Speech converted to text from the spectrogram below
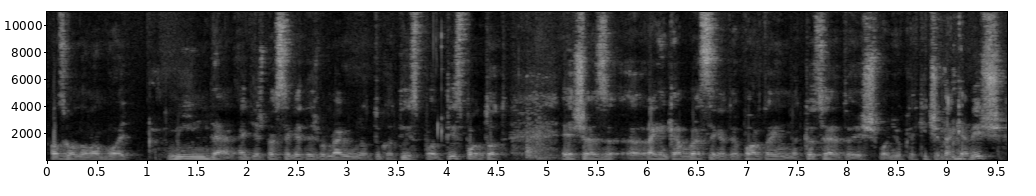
azt gondolom, hogy minden egyes beszélgetésben megugrottuk a 10, pont, 10 pontot, és ez leginkább a beszélgető partnerimnek köszönhető, és mondjuk egy kicsit nekem is.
